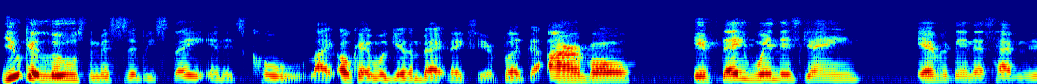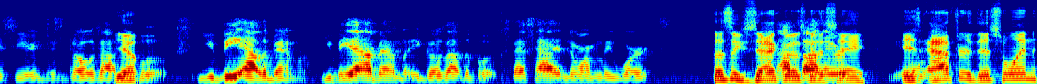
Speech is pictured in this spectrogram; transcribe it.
you can lose to Mississippi State and it's cool. Like, okay, we'll get them back next year. But the Iron Bowl, if they win this game, everything that's happened this year just goes out Yep. the books. You beat Alabama. You beat Alabama, it goes out the books. That's how it normally works. that's exactly what I I was gonna say. were- Is after this one,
